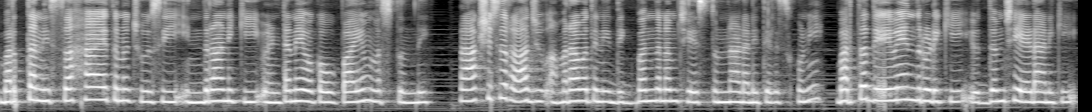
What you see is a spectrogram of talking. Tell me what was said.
భర్త నిస్సహాయతను చూసి ఇంద్రానికి వెంటనే ఒక ఉపాయం వస్తుంది. రాక్షస రాజు అమరావతిని దిగ్బంధనం చేస్తున్నాడని తెలుసుకుని భర్త దేవేంద్రుడికి యుద్ధం చేయడానికి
